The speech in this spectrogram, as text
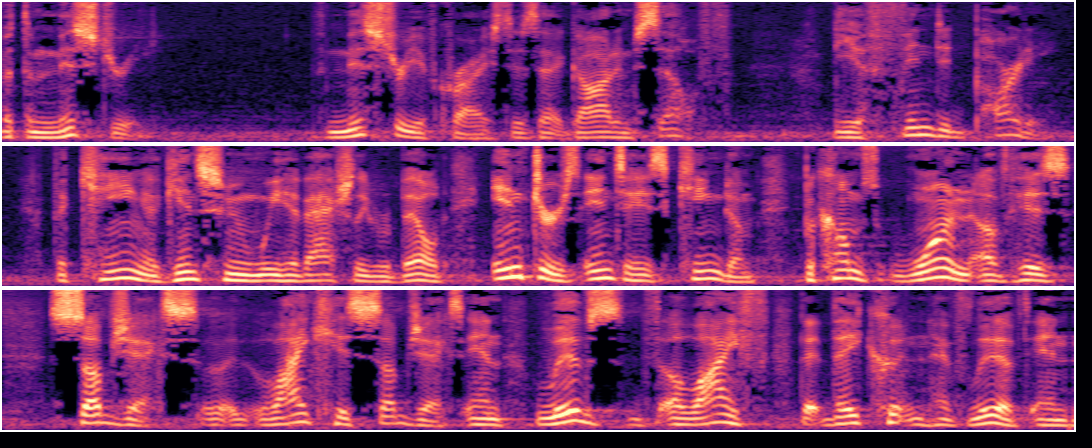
But the mystery, the mystery of Christ is that God Himself, the offended party, the king against whom we have actually rebelled, enters into his kingdom, becomes one of his subjects, uh, like his subjects, and lives a life that they couldn't have lived, and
